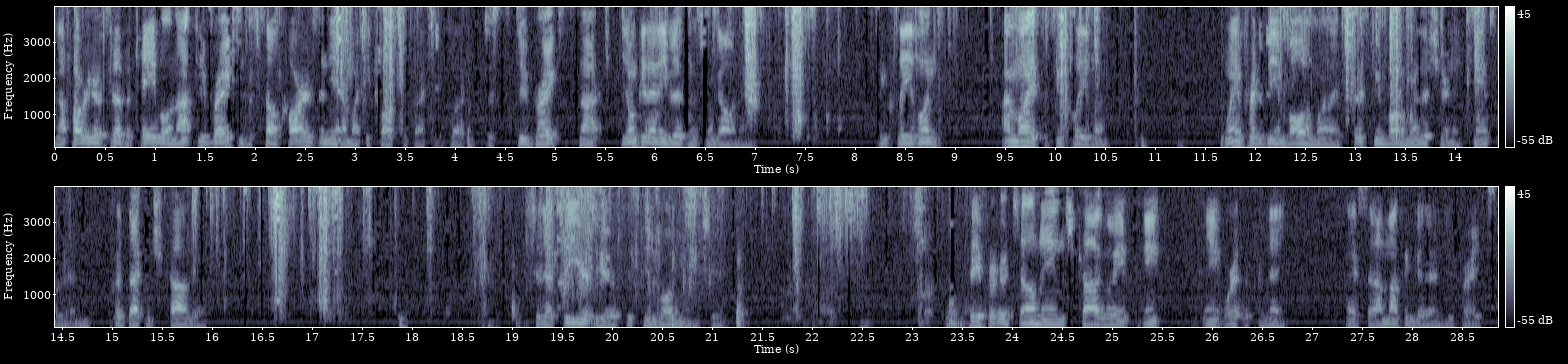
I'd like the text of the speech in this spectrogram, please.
Now, if I were to go set up a table and not do breaks and just sell cards, then yeah, it might be cost effective. But just to do breaks, it's not, you don't get any business from going there. It's in Cleveland. I might if it's in Cleveland. I'm waiting for it to be in Baltimore. It's supposed to be in Baltimore this year, and they canceled it and put it back in Chicago. So that two years ago, it's supposed to be in Baltimore this year. Pay for a hotel man in Chicago ain't ain't ain't worth it for me. Like I said, I'm not gonna go there and do breaks.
